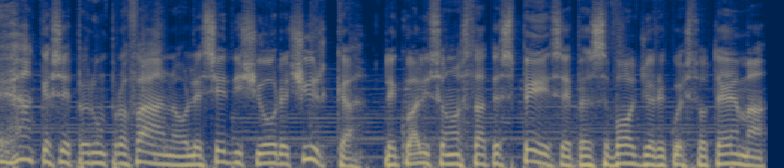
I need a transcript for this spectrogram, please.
E anche se per un profano le 16 ore circa, le quali sono state spese per svolgere questo tema,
